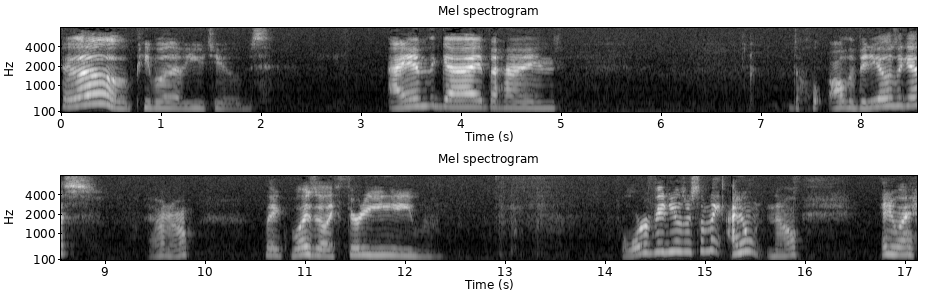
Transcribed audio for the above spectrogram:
Hello, people of YouTubes. I am the guy behind the whole, all the videos, I guess. I don't know. Like, what is it, like 34 videos or something? I don't know. Anyway,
